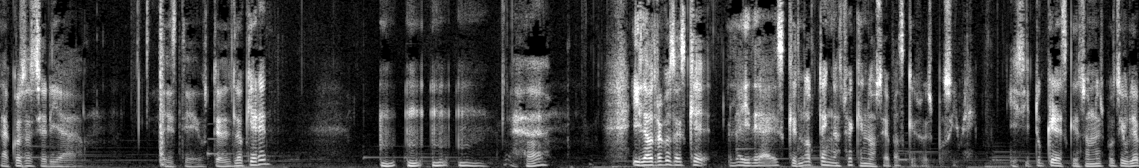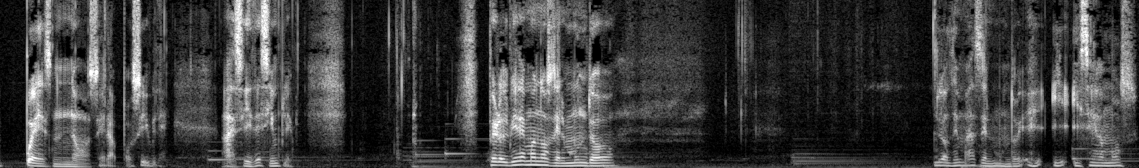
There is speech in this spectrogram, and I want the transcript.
La cosa sería, este, ¿ustedes lo quieren? Mm, mm, mm, Ajá. Y la otra cosa es que la idea es que no tengas fe, que no sepas que eso es posible. Y si tú crees que eso no es posible, pues no será posible. Así de simple. Pero olvidémonos del mundo lo demás del mundo y, seamos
